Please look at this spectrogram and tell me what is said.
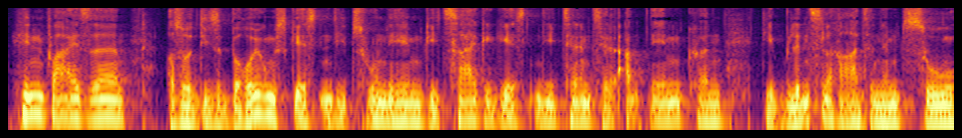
Hinweise, also diese Beruhigungsgesten, die zunehmen, die Zeigegesten, die tendenziell abnehmen können, die Blinzelrate nimmt zu.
